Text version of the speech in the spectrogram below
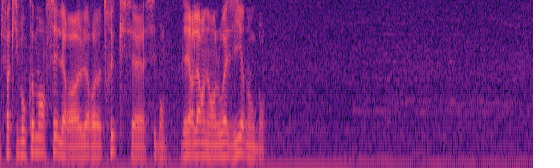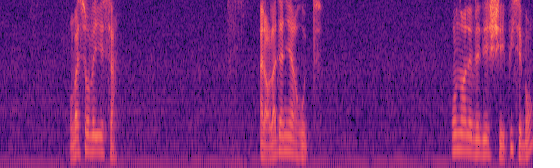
Une fois qu'ils vont commencer leur, leur truc, c'est bon. D'ailleurs là on est en loisir, donc bon. On va surveiller ça. Alors la dernière route. On enlève les déchets, puis c'est bon.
